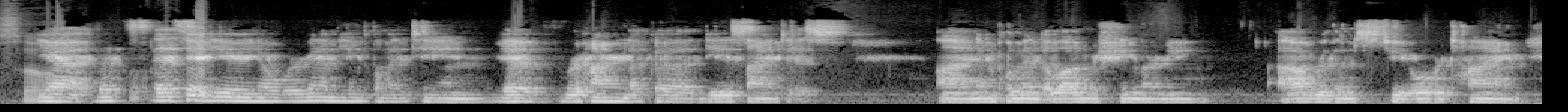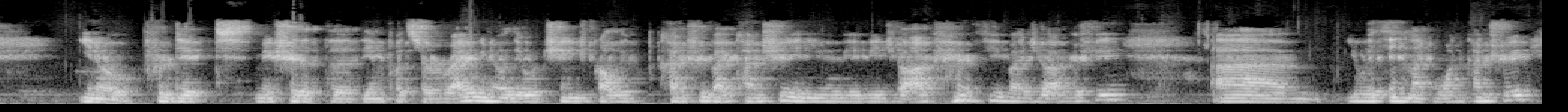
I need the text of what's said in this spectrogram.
so yeah, that's that's the idea. You know, we're going to be implementing. We have we're hiring like a data scientist uh, and implement a lot of machine learning algorithms to over time. You know, predict, make sure that the, the inputs are right. We know they will change probably country by country and even maybe geography by geography um, within like one country.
